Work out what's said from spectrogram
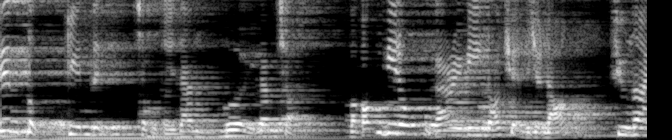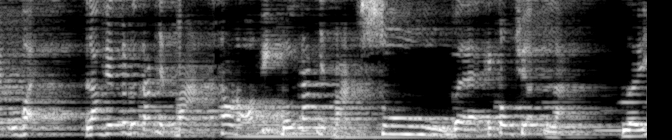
liên tục, kiên định trong một thời gian 10 năm trời. Và có cái video của Gary Vee nói chuyện về chuyện đó. Phil Knight cũng vậy làm việc với đối tác Nhật Bản, sau đó bị đối tác Nhật Bản xù về cái câu chuyện là lấy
